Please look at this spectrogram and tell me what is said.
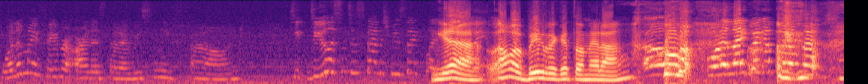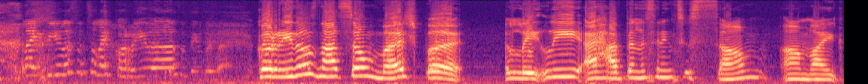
one of my favorite artists that I recently found. Do, do you listen to Spanish music? Like, yeah, I'm a big reggaetonera. Oh, well, I like reggaeton, but like, do you listen to like corridos and things like that? Corridos, not so much, but lately I have been listening to some. Um, like,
